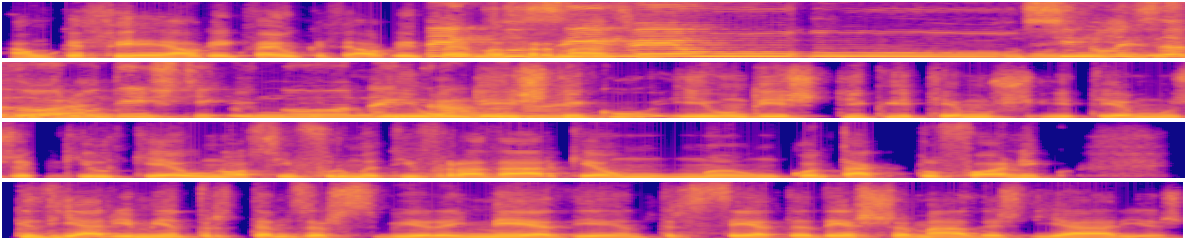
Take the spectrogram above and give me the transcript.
Há um café, alguém que vai a um café, alguém que vai a uma farmácia. Inclusive é um, um, um sinalizador, dístico, é? um dístico no, na e, entrada. Um dístico, é? E um dístico, e temos, e temos aquilo que é o nosso informativo radar, que é um, uma, um contacto telefónico, que diariamente estamos a receber em média entre 7 a 10 chamadas diárias,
